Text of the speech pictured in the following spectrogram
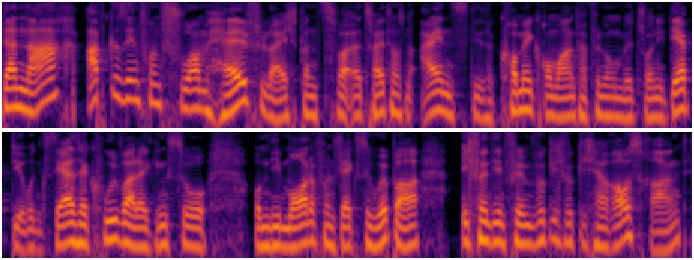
danach, abgesehen von From Hell vielleicht von 2001, diese Comic-Roman-Verfilmung mit Johnny Depp, die übrigens sehr, sehr cool war, da ging es so um die Morde von Jack the Ripper. Ich finde den Film wirklich, wirklich herausragend.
